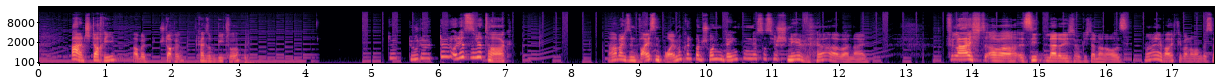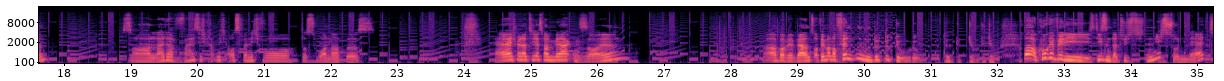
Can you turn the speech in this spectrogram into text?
Ah, ein Stachi. Aber Stacheln. Kein so ein Beetle. Und jetzt ist wieder Tag. Ah, bei diesen weißen Bäumen könnte man schon denken, dass das hier Schnee wäre, aber nein. Vielleicht, aber es sieht leider nicht wirklich danach aus. Na, war ich lieber noch mal ein bisschen. So, leider weiß ich gerade nicht auswendig, wo das One-Up ist. Hä, ich mir natürlich erstmal merken sollen. Aber wir werden es auf jeden Fall noch finden. Du, du, du, oh, Kugelwillis. Die sind natürlich nicht so nett.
